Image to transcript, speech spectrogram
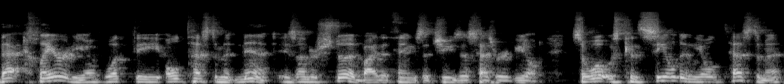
that clarity of what the Old Testament meant is understood by the things that Jesus has revealed. So, what was concealed in the Old Testament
